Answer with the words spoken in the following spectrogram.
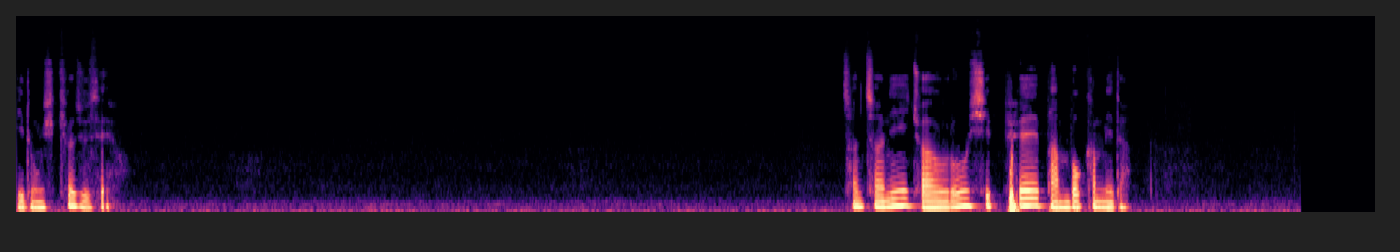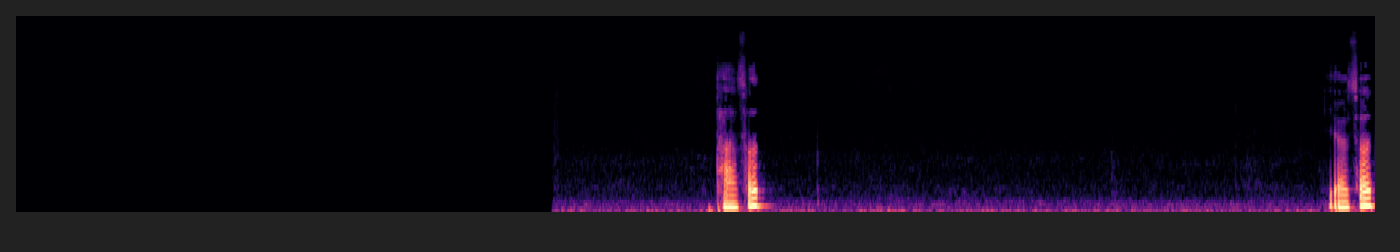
이동시켜 주세요. 천천히 좌우로 10회 반복합니다. 다섯, 여섯,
